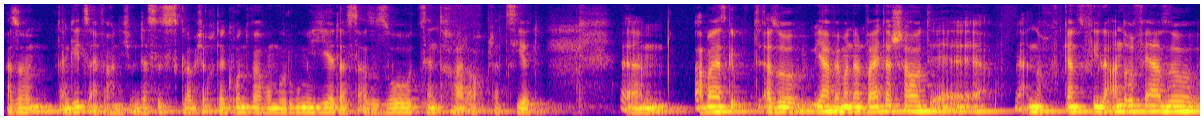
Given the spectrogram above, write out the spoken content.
also dann geht es einfach nicht. Und das ist, glaube ich, auch der Grund, warum Rumi hier das also so zentral auch platziert. Ähm, aber es gibt, also ja, wenn man dann weiterschaut, er, er hat noch ganz viele andere Verse,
